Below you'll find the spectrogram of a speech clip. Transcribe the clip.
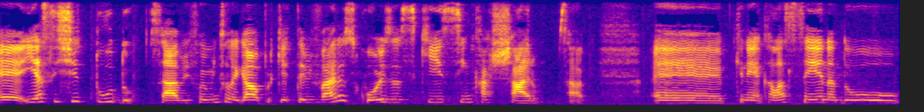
é, e assistir tudo, sabe? Foi muito legal porque teve várias coisas que se encaixaram, sabe? É, que nem aquela cena do,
